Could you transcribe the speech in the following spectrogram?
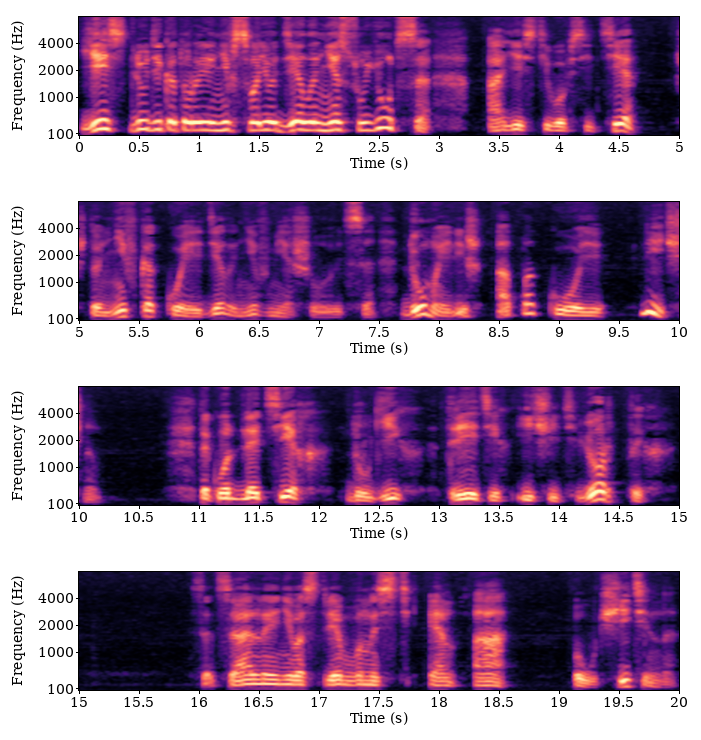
Есть люди, которые ни в свое дело не суются, а есть и вовсе те, что ни в какое дело не вмешиваются, думая лишь о покое личном. Так вот, для тех, других, третьих и четвертых социальная невостребованность Н.А. поучительна,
